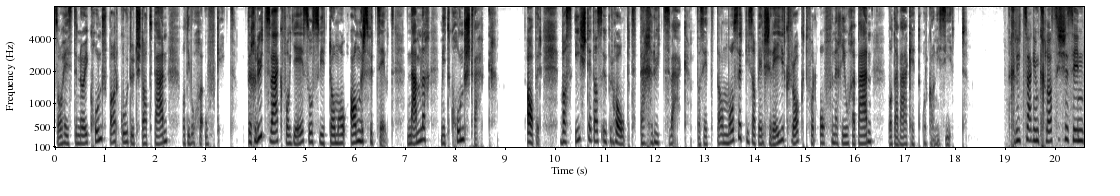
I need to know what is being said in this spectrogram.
So heisst der neue Kunstparcours durch die Stadt Bern, der die Woche aufgeht. Der Kreuzweg von Jesus wird hier mal anders erzählt, nämlich mit Kunstwerk. Aber was ist denn das überhaupt, der Kreuzweg? Das hat Dan Moser Isabel Schreier gefragt von offenen Kirche Bern, die den Weg hat organisiert Kreuzweg im klassischen Sinn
